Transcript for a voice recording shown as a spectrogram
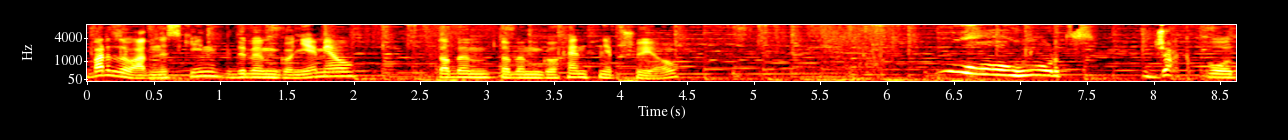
Bardzo ładny skin. Gdybym go nie miał, to bym, to bym go chętnie przyjął. Wow, Words Jackpot!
